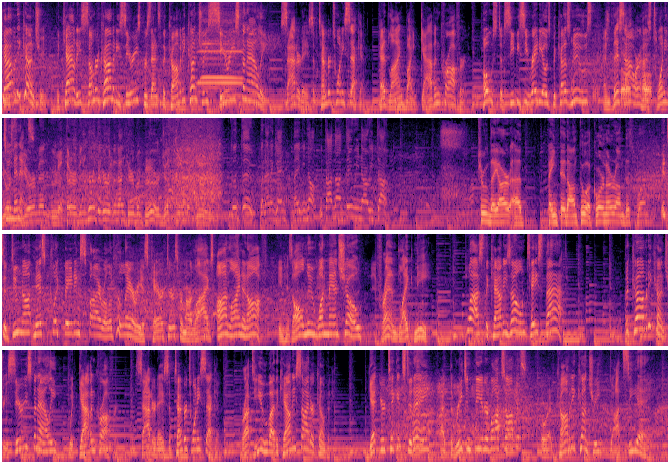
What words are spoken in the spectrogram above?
Comedy Country, the county's summer comedy series, presents the Comedy Country series finale, Saturday, September 22nd, headlined by Gavin Crawford, host of CBC Radio's Because News, and this hour has 22 minutes. Could do, but then again, maybe not. We don't know, do we? No, we don't. True, they are uh, painted onto a corner on this one. It's a do not miss clickbaiting spiral of hilarious characters from our lives online and off in his all new one man show, Friend Like Me. Plus, the county's own Taste That. The Comedy Country series finale with Gavin Crawford, Saturday, September 22nd. Brought to you by the County Cider Company. Get your tickets today at the Regent Theatre box office or at comedycountry.ca.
